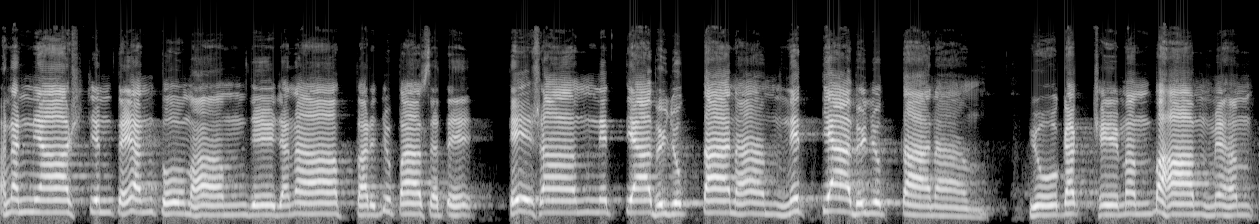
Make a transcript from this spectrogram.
अनन्याश्चिंतो माम जे जना परजुपासते तेषाम नित्याभियुक्ता नाम नित्याभियुक्ता नाम योगक्षेम बहाम्य हम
